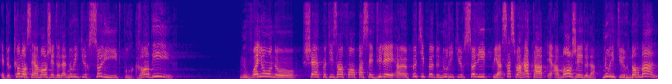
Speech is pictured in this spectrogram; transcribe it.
et de commencer à manger de la nourriture solide pour grandir. Nous voyons nos chers petits-enfants passer du lait à un petit peu de nourriture solide, puis à s'asseoir à table et à manger de la nourriture normale.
